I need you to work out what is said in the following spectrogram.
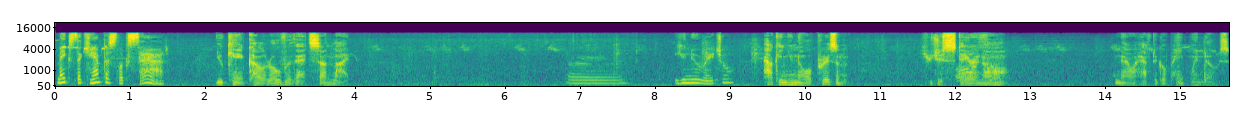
makes the campus look sad. You can't color over that sunlight. You knew Rachel? How can you know a prison? You just stare in awe. Now I have to go paint windows.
